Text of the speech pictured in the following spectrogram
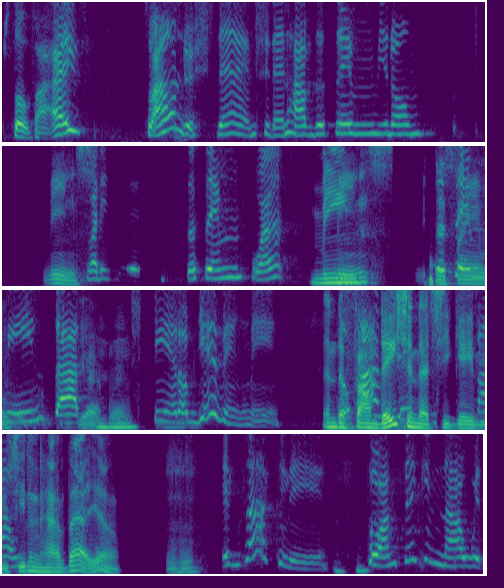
survive. So I understand she didn't have the same, you know, Means. what is it? The same what? Means The, same, means that Yeah. Mhm. she ended up giving me. and the So I'm foundation that she gave you, she didn't have that. Yeah. Mhm. Exactly. Mhm. So I'm thinking now with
